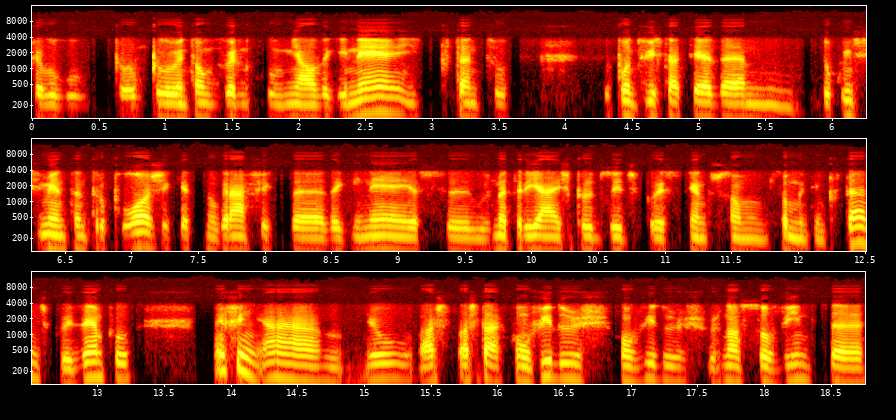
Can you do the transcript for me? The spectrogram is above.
pelo, pelo, pelo, então governo colonial da Guiné e, portanto, do ponto de vista até da, do conhecimento antropológico, etnográfico da, da Guiné, esse, os materiais produzidos por esse centro são, são muito importantes, por exemplo. Enfim, há, eu acho, lá está, convido, os, convido os, os nossos ouvintes a,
